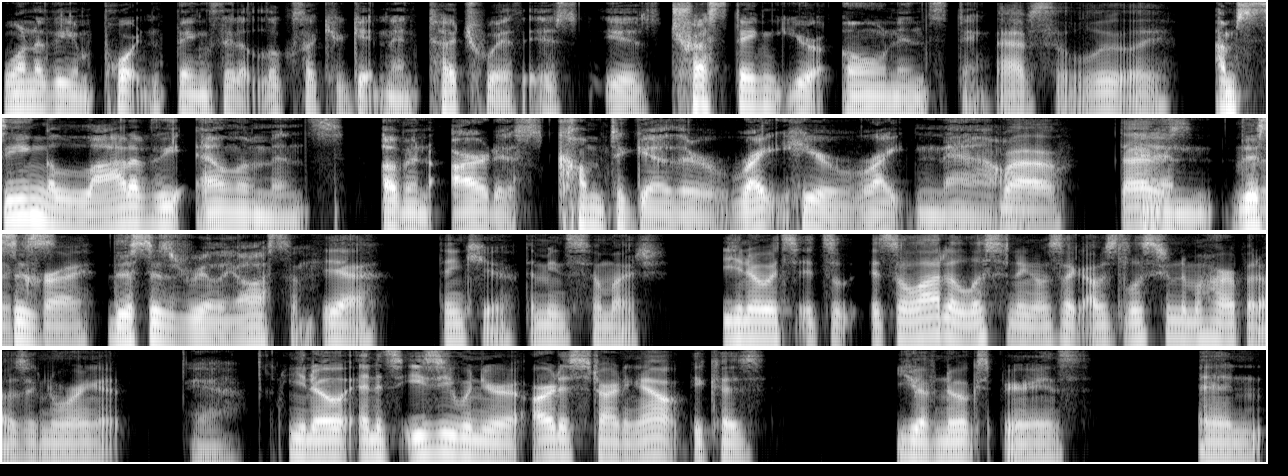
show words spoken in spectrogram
one of the important things that it looks like you're getting in touch with is is trusting your own instinct. Absolutely. I'm seeing a lot of the elements of an artist come together right here, right now. Wow. That is and I'm this is cry. this is really awesome. Yeah, thank you. That means so much. You know, it's it's it's a lot of listening. I was like, I was listening to my heart, but I was ignoring it. Yeah. You know, and it's easy when you're an artist starting out because you have no experience, and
